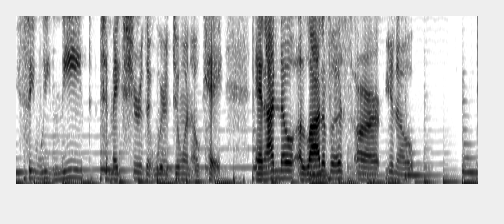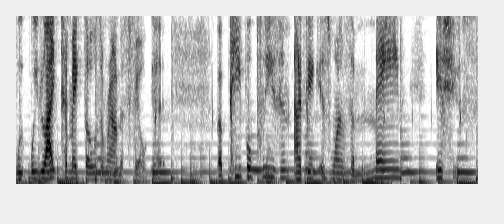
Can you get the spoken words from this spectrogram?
You see, we need to make sure that we're doing okay. And I know a lot of us are, you know, we, we like to make those around us feel good. But people pleasing, I think, is one of the main issues.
